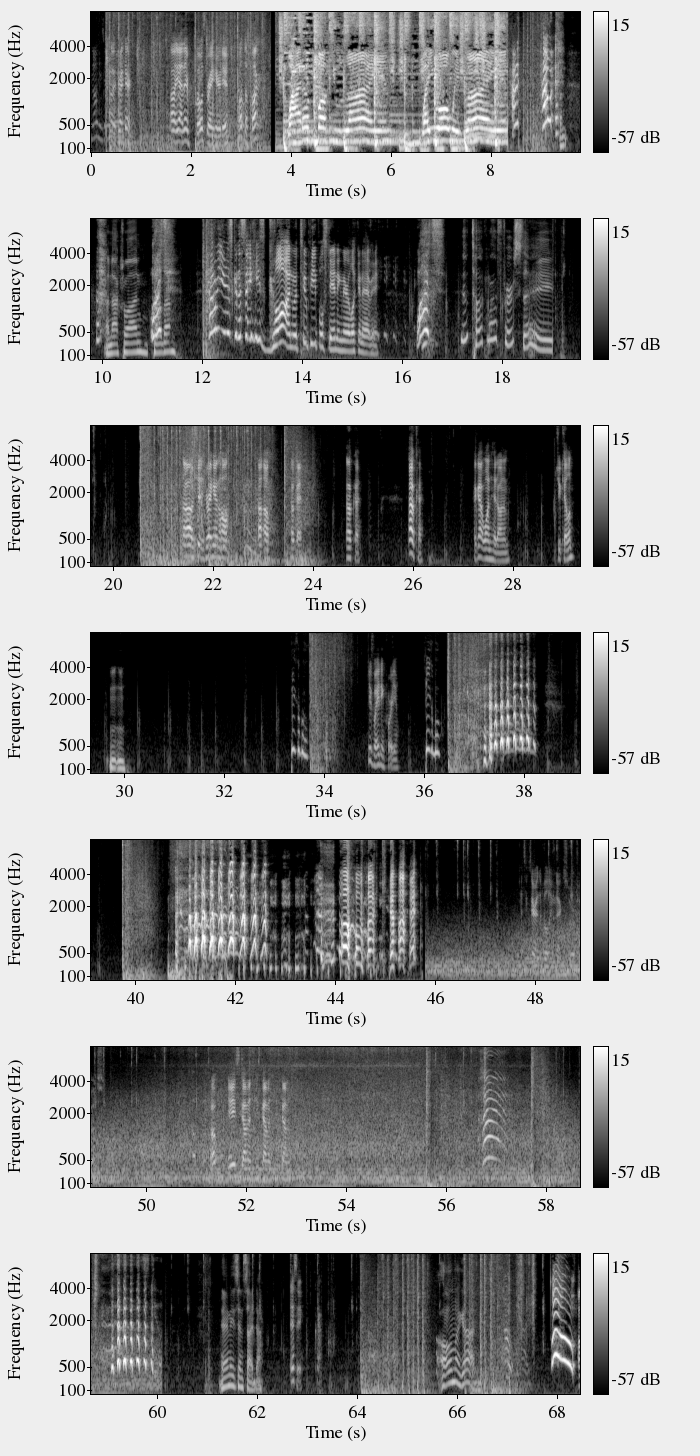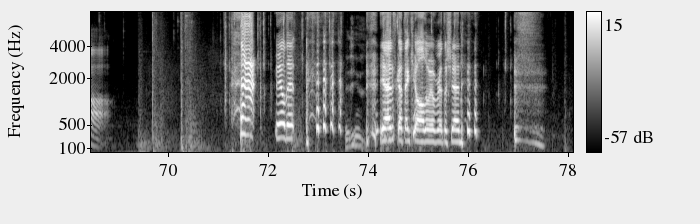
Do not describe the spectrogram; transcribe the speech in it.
No, he's Oh, right he's right there. Oh yeah, they're both right here, dude. What the fuck? Why the fuck you lying? Why you always lying? How? How? I knocked one. What? Killed him. How are you just gonna say he's gone with two people standing there looking at me? What? You took my first aid. Oh shit, he's right here in the hall. Uh oh. Okay. Okay. Okay. I got one hit on him. Did you kill him? Mm-mm. Peekaboo. He's waiting for you. Peekaboo. oh my god! I think they're in the building next door to us. Oh, he's coming, he's coming, he's coming. Steal. And he's inside now. Is he? Crap. Oh my god. Oh, God. Woo! Aw. Ha! Nailed it! Did you? yeah, I just got that kill all the way over at the shed.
